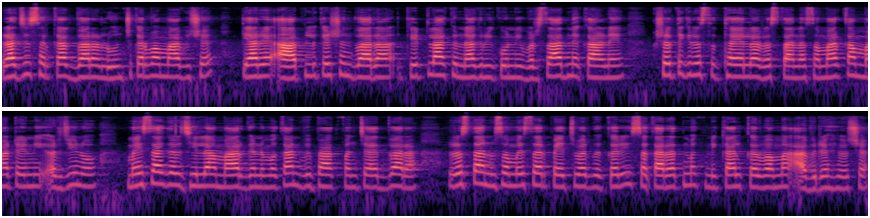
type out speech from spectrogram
રાજ્ય સરકાર દ્વારા લોન્ચ કરવામાં આવી છે. ત્યારે આ એપ્લિકેશન દ્વારા કેટલાક નાગરિકોની વરસાદને કારણે ક્ષતિગ્રસ્ત થયેલા રસ્તાના સમારકામ માટેની અરજીનો મહીસાગર જિલ્લા માર્ગ અને મકાન વિભાગ પંચાયત દ્વારા રસ્તાનું સમયસર પેચવર્ક કરી સકારાત્મક નિકાલ કરવામાં આવી રહ્યો છે.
